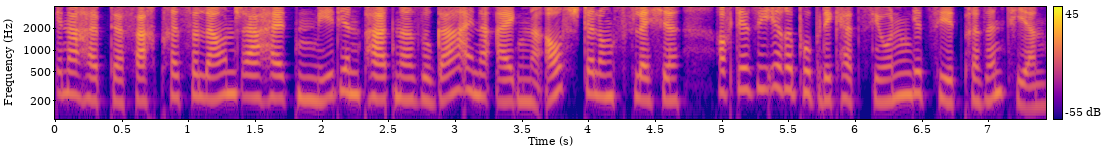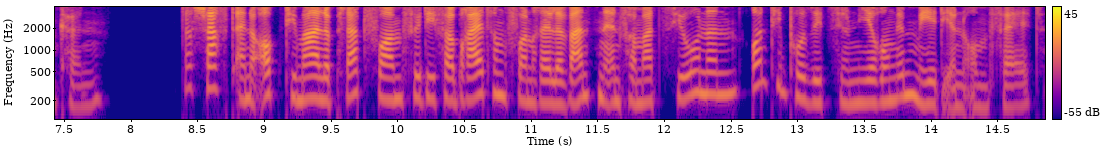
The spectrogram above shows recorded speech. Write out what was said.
Innerhalb der Fachpresselounge erhalten Medienpartner sogar eine eigene Ausstellungsfläche, auf der sie ihre Publikationen gezielt präsentieren können. Das schafft eine optimale Plattform für die Verbreitung von relevanten Informationen und die Positionierung im Medienumfeld.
